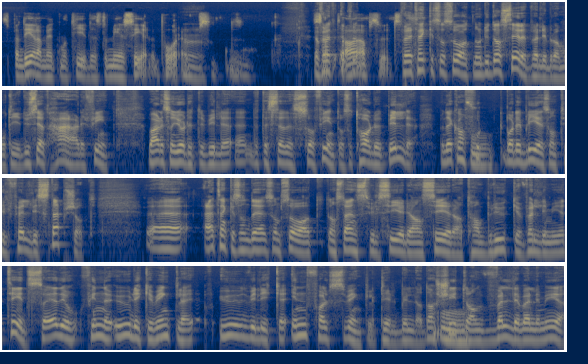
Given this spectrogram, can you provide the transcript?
spenderar med ett motiv desto mer ser du på det. Mm. Så, ja, för, att, ja, absolut. För jag tänker så, så att när du då ser ett väldigt bra motiv, du ser att här är det fint. Vad är det som gör detta, bildet, eh, detta stället så fint? Och så tar du ett bild. Men det kan fort mm. bara bli en sån tillfällig snapshot. Eh, jeg tenker som, det, som så at når Stansfield sier det han sier, at han bruker veldig mye tid, så er det jo å finne ulike vinkler, ulike innfallsvinkler til bildet. Da skyter han veldig, veldig mye.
